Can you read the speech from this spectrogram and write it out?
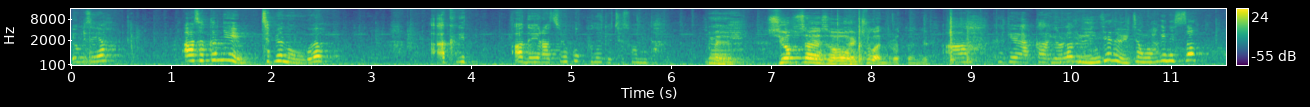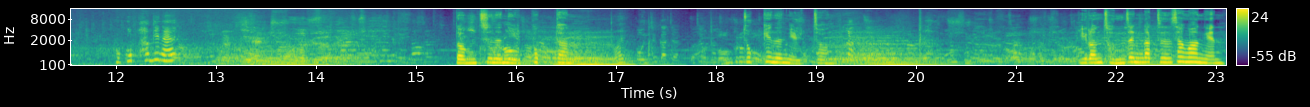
여보세요? 아 작가님 제표 놓은 거요? 아 그게 아 내일 아침에 꼭 보내게 죄송합니다. 네. 지업사에서 발주가 안 들었다는데? 아 그게 아까 연락이 인쇄도 일정을 확인했어? 그거 꼭 확인해. 넘치는 일폭탄. 쫓기는 일전. 이런 전쟁 같은 상황엔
